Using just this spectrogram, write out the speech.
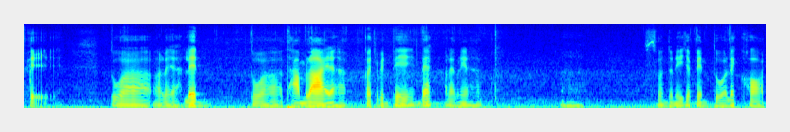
เพตัวอะไรอะเล่นตัวไทม์ไลน์นะครับ ก็จะเป็นเพย์แบ็กอะไรพวกนี้นะครับ ส่วนตัวนี้จะเป็นตัว Record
